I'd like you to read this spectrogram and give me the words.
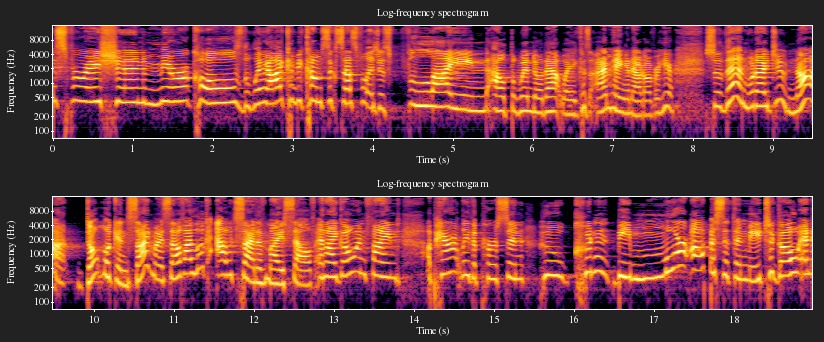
inspiration, miracles, the way I can become successful is just flying out the window that way because I'm hanging out over here. So then what I do, not don't look inside myself, I look outside of myself and I go and find apparently the person who couldn't be more opposite than me to go and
